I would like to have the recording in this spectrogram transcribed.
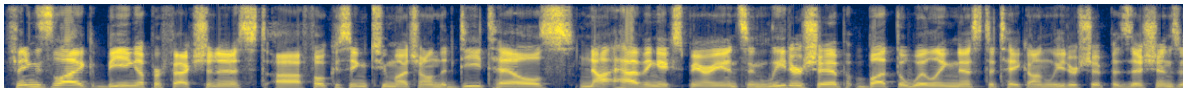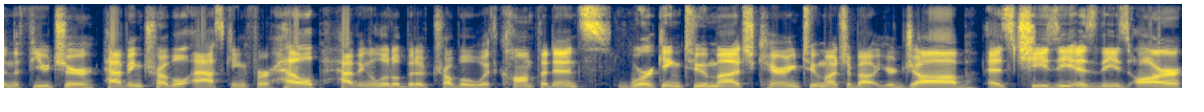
Things like being a perfectionist, uh, focusing too much on the details, not having experience in leadership, but the willingness to take on leadership positions in the future, having trouble asking for help, having a little bit of trouble with confidence, working too much, caring too much about your job. As cheesy as these are,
